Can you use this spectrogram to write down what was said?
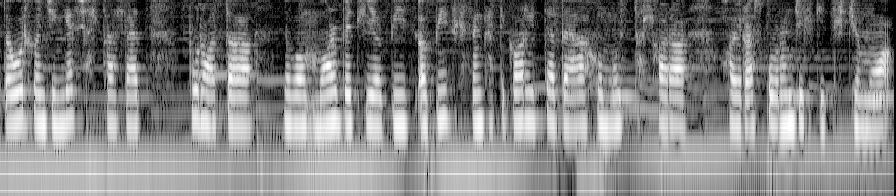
одоо өөрийнхөө жингээс шалтгаалаад бүр одоо нөгөө morbidly obese obese гэсэн категоритой байгаа хүмүүс болохоор 2-оос 3 жил гэдэг ч юм уу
